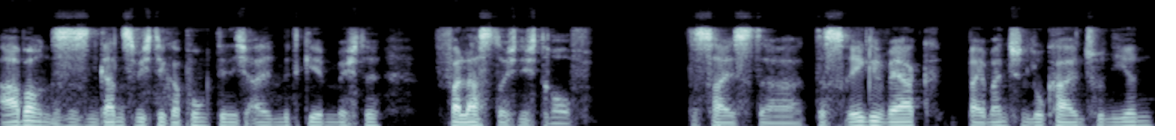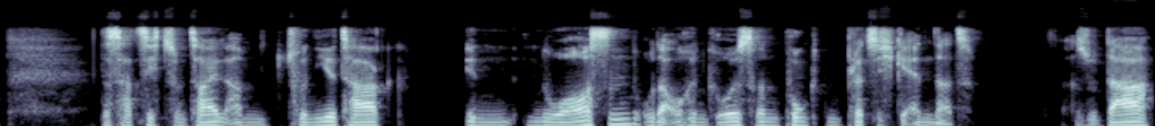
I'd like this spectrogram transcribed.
Aber, und das ist ein ganz wichtiger Punkt, den ich allen mitgeben möchte, verlasst euch nicht drauf. Das heißt, äh, das Regelwerk bei manchen lokalen Turnieren, das hat sich zum Teil am Turniertag in Nuancen oder auch in größeren Punkten plötzlich geändert. Also da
